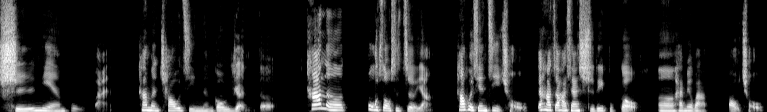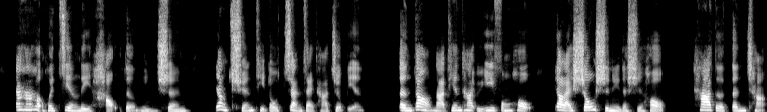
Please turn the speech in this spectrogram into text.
十年不晚，他们超级能够忍的。他呢，步骤是这样，他会先记仇，但他知道他现在实力不够，嗯、呃，还没有办法报仇，但他很会建立好的名声，让全体都站在他这边。等到哪天他羽翼丰厚要来收拾你的时候，他的登场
